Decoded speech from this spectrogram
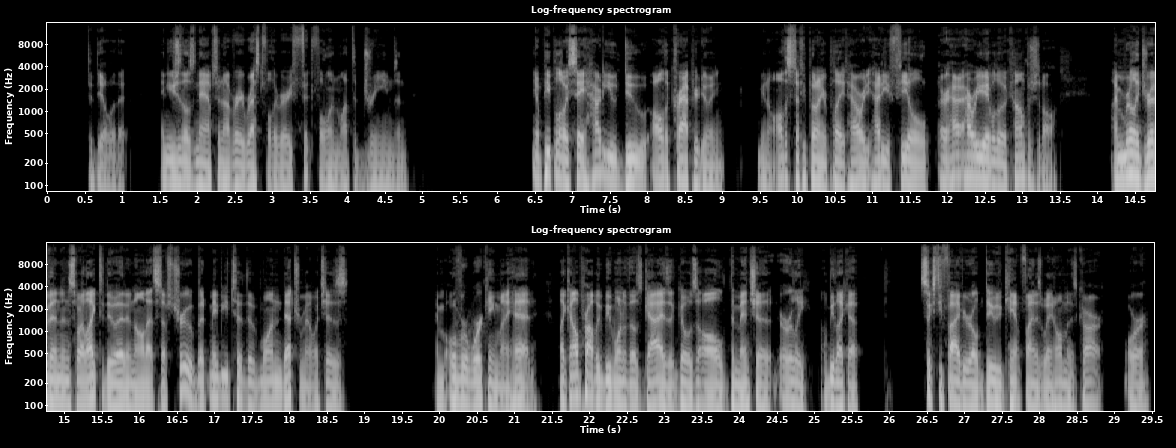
to deal with it. And usually those naps are not very restful. They're very fitful and lots of dreams and you know, people always say, "How do you do all the crap you're doing? You know, all the stuff you put on your plate. How are you, how do you feel, or how how are you able to accomplish it all?" I'm really driven, and so I like to do it, and all that stuff's true. But maybe to the one detriment, which is I'm overworking my head. Like I'll probably be one of those guys that goes all dementia early. I'll be like a 65 year old dude who can't find his way home in his car, or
